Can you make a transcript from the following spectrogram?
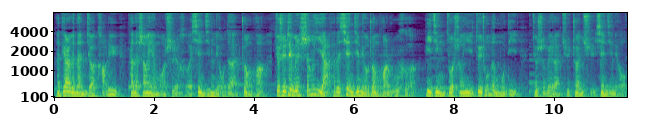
那第二个呢，你就要考虑它的商业模式和现金流的状况，就是这门生意啊，它的现金流状况如何？毕竟做生意最终的目的就是为了去赚取现金流。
